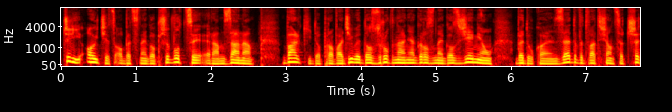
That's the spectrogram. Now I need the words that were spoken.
czyli ojciec obecnego przywódcy Ramzana. Walki doprowadziły do zrównania Groznego z ziemią. Według ONZ w 2003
